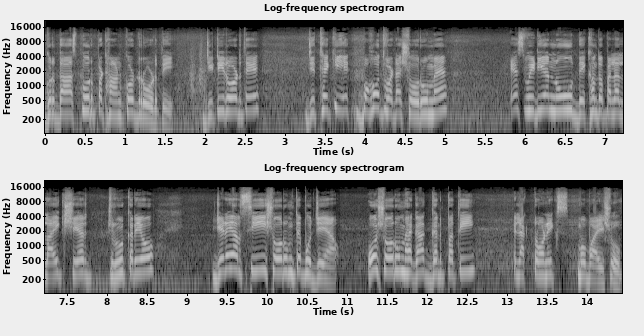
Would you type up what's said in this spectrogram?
ਗੁਰਦਾਸਪੁਰ ਪਠਾਨਕੋਟ ਰੋਡ ਤੇ, ਜੀਟੀ ਰੋਡ ਤੇ, ਜਿੱਥੇ ਕਿ ਇੱਕ ਬਹੁਤ ਵੱਡਾ ਸ਼ੋਰੂਮ ਹੈ। ਇਸ ਵੀਡੀਓ ਨੂੰ ਦੇਖਣ ਤੋਂ ਪਹਿਲਾਂ ਲਾਈਕ ਸ਼ੇਅਰ ਜ਼ਰੂਰ ਕਰਿਓ। ਜਿਹੜੇ ਅਸੀਂ ਸ਼ੋਰੂਮ ਤੇ ਪੁੱਜੇ ਹਾਂ, ਉਹ ਸ਼ੋਰੂਮ ਹੈਗਾ Ganpati electronics mobile shop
